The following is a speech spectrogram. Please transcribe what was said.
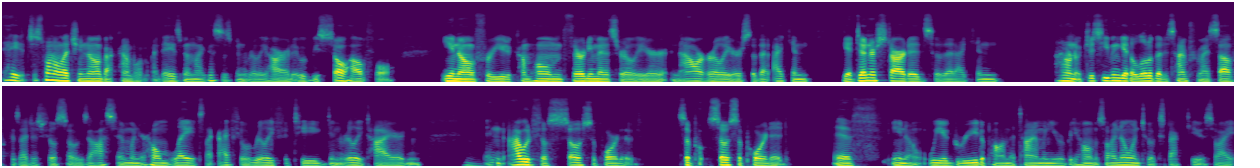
hey just want to let you know about kind of what my day's been like. This has been really hard. It would be so helpful you know for you to come home 30 minutes earlier an hour earlier so that i can get dinner started so that i can I don't know, just even get a little bit of time for myself because I just feel so exhausted. And when you're home late, it's like I feel really fatigued and really tired, and mm. and I would feel so supportive, so so supported if you know we agreed upon the time when you would be home. So I know when to expect you. So I,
